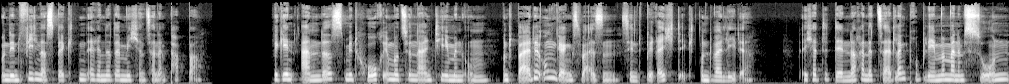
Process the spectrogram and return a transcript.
Und in vielen Aspekten erinnert er mich an seinen Papa. Wir gehen anders mit hochemotionalen Themen um und beide Umgangsweisen sind berechtigt und valide. Ich hatte dennoch eine Zeit lang Probleme, meinem Sohn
